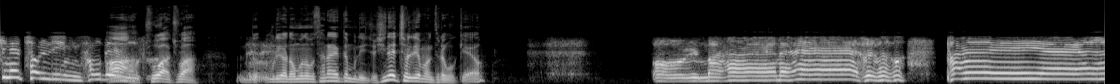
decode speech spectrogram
신해철님 상대 아, 모습. 좋아, 좋아. 너- 우리가 너무너무 사랑했던 분이죠. 신해철님 한번 들어볼게요. 얼마나 봐야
